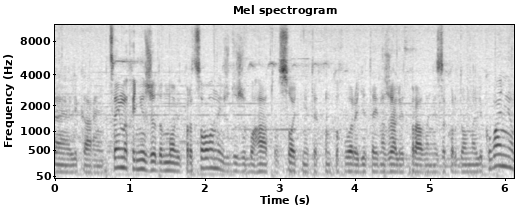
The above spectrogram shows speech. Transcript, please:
е. Цей механізм вже давно відпрацьований, вже дуже багато сотні тих онкохворих дітей, на жаль, відправлені за кордон на лікування.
